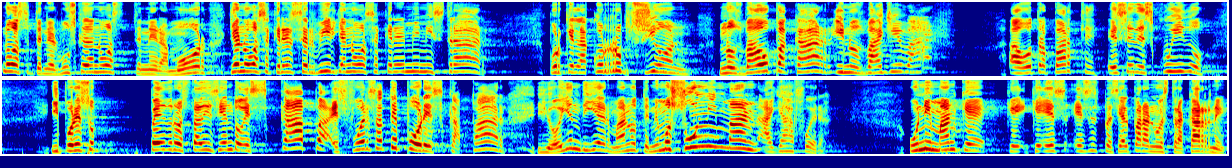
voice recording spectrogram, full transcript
no vas a tener búsqueda, no vas a tener amor, ya no vas a querer servir, ya no vas a querer ministrar. Porque la corrupción nos va a opacar y nos va a llevar a otra parte, ese descuido. Y por eso Pedro está diciendo, escapa, esfuérzate por escapar. Y hoy en día, hermano, tenemos un imán allá afuera. Un imán que, es, especial para nuestra carne.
